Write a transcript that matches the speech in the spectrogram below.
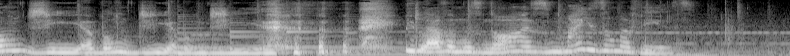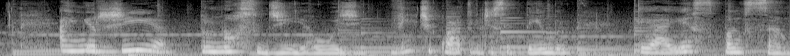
Bom dia, bom dia, bom dia. e lá vamos nós mais uma vez. A energia para o nosso dia hoje, 24 de setembro, é a expansão.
